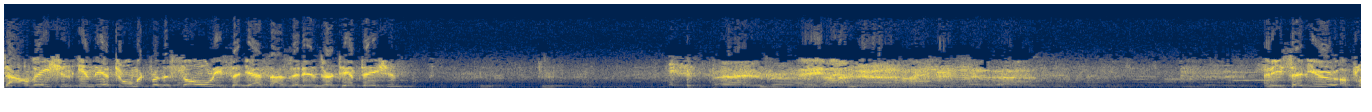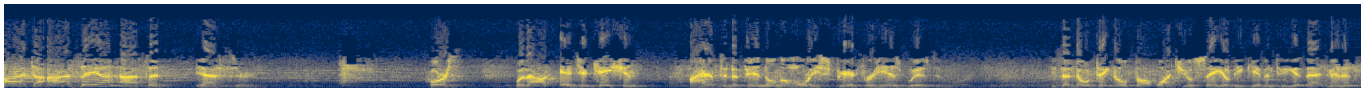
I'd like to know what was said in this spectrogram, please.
salvation in the atonement for the soul? He said, Yes. I said, Is there temptation? And he said, You apply it to Isaiah? I said, Yes, sir. Of course, without education, I have to depend on the Holy Spirit for His wisdom. He said, Don't take no thought what you'll say, it'll be given to you at that minute.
